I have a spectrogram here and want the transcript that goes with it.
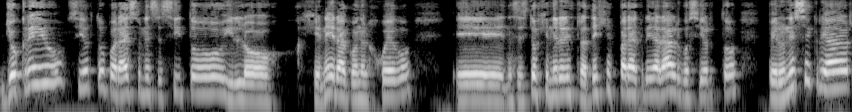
yo creo, ¿cierto? Para eso necesito, y los genera con el juego, eh, necesito generar estrategias para crear algo, ¿cierto? Pero en ese crear,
